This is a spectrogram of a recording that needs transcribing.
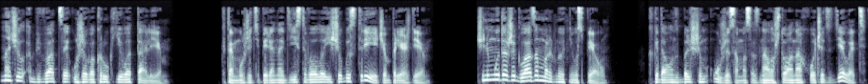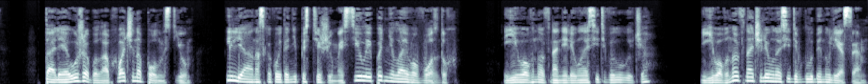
начал обвиваться уже вокруг его талии. К тому же теперь она действовала еще быстрее, чем прежде. Ченьму даже глазом моргнуть не успел. Когда он с большим ужасом осознал, что она хочет сделать, талия уже была обхвачена полностью, и Лиана с какой-то непостижимой силой подняла его в воздух. Его вновь наняли уносить в луче. Его вновь начали уносить в глубину леса.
